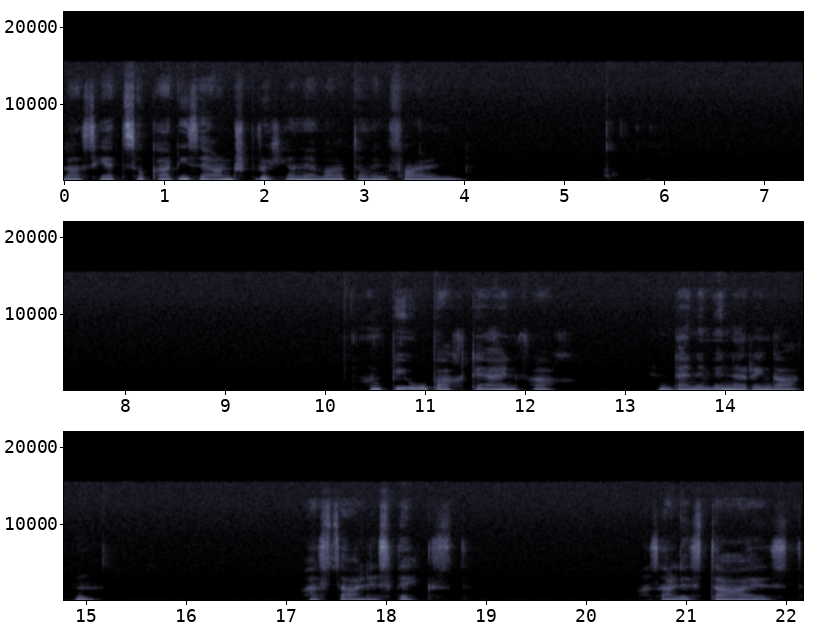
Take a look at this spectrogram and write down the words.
lass jetzt sogar diese Ansprüche und Erwartungen fallen. Und beobachte einfach in deinem inneren Garten, was da alles wächst, was alles da ist.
